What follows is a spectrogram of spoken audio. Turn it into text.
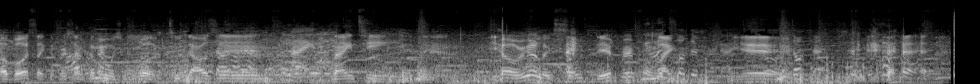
of us like the first time coming, which was what, 2019. Nice. Yo, we're gonna look so different We from look like so different, guys. Yeah. Don't judge.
